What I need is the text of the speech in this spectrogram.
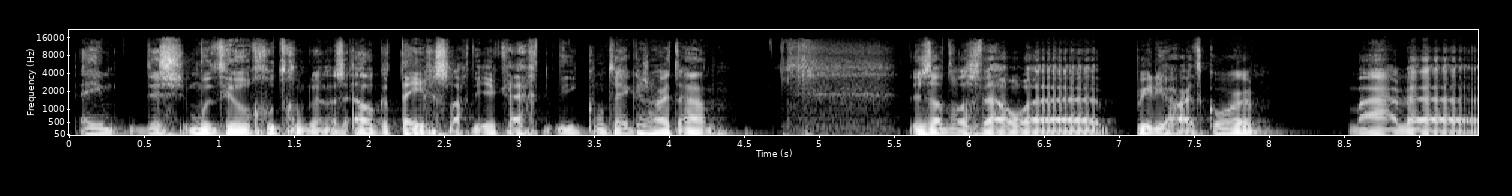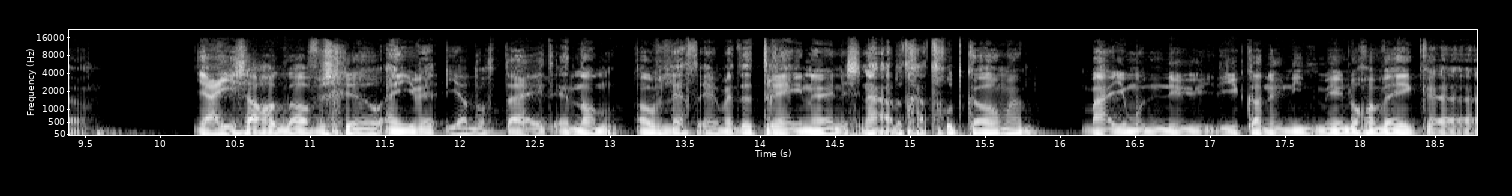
En je, dus je moet het heel goed doen. En als elke tegenslag die je krijgt, die komt twee keer zo hard aan. Dus dat was wel eh, pretty hardcore. Maar eh, ja, je zag ook wel verschil. En je, je had nog tijd. En dan overlegde je met de trainer. En is nou, dat gaat goed komen. Maar je, moet nu, je kan nu niet meer nog een week, eh, eh,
